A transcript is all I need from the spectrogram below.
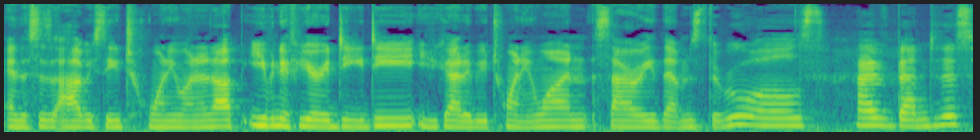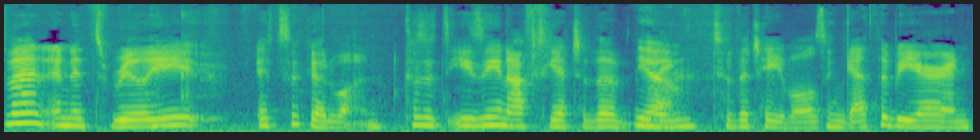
And this is obviously 21 and up. Even if you're a DD, you got to be 21. Sorry, them's the rules. I've been to this event and it's really it's a good one because it's easy enough to get to the Yeah. like to the tables and get the beer and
